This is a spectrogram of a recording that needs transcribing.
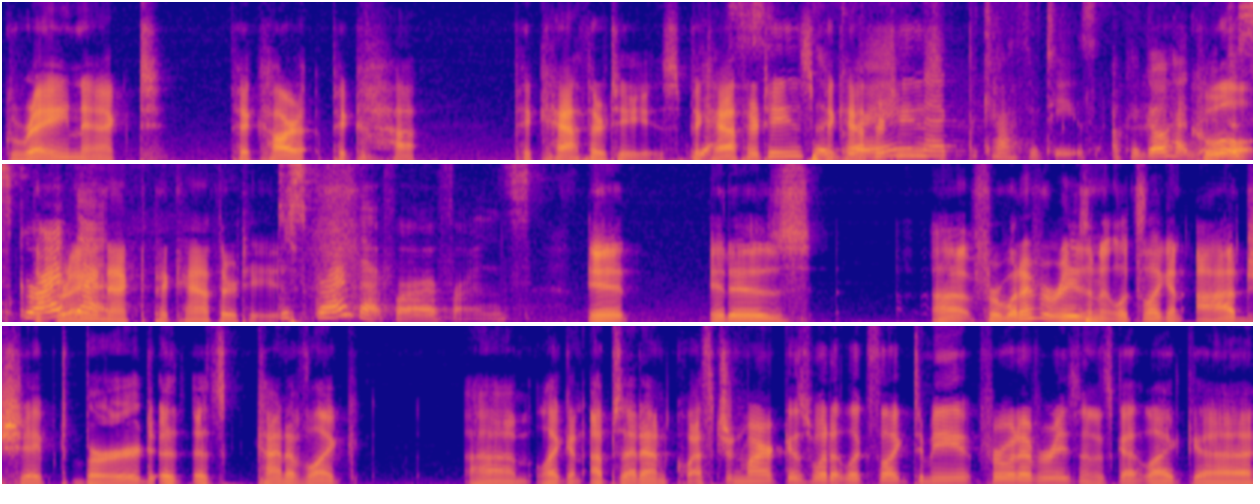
gray-necked picar pica Picathartes. Picathartes? Yes, the Picathartes? gray-necked Picathartes. Okay, go ahead. Cool. Describe the that. gray-necked Picathartes. Describe that for our friends. It it is uh, for whatever reason it looks like an odd shaped bird. It, it's kind of like um, like an upside down question mark is what it looks like to me for whatever reason. It's got like uh,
